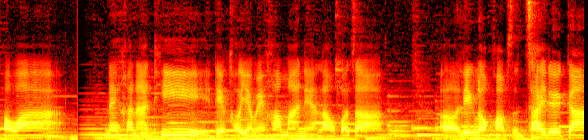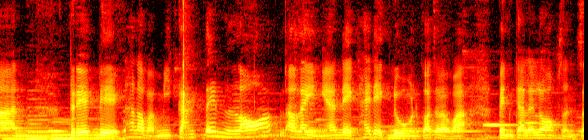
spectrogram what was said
เพราะว่าในขณะที่เด็กเขายังไม่เข้ามาเนี่ยเราก็จะเเรียกร้องความสนใจโดยการเรียกเด็ก ถ้าเราแบบมีการเต้นล้ออะไรอย่างเงี้ยเด็กให้เด็กดูมันก็จะแบบว่าเป็นการเรียกร้องความสนใจ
